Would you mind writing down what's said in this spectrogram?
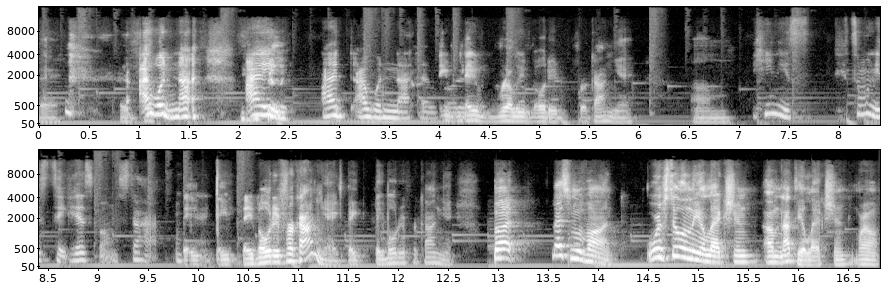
They, they I would not. I I I would not have. they, they really voted for Kanye. Um, he needs. Someone needs to take his phone. Stop. they, they they voted for Kanye. They they voted for Kanye. But let's move on. We're still in the election. Um, not the election. Well,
